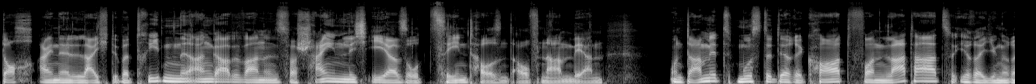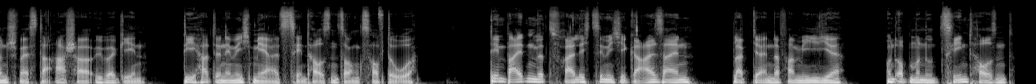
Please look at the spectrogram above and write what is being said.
doch eine leicht übertriebene Angabe waren und es wahrscheinlich eher so 10.000 Aufnahmen wären. Und damit musste der Rekord von Lata zu ihrer jüngeren Schwester Asha übergehen. Die hatte nämlich mehr als 10.000 Songs auf der Uhr. Den beiden wird es freilich ziemlich egal sein, bleibt ja in der Familie. Und ob man nun 10.000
